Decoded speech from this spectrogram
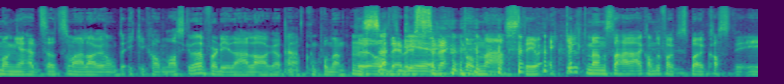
mange headset som er laget sånn at du ikke kan vaske det, fordi det er laget av komponenter, Mm, og det blir svett- svett og nasty og ekkelt, mens det her kan du faktisk bare kaste i,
